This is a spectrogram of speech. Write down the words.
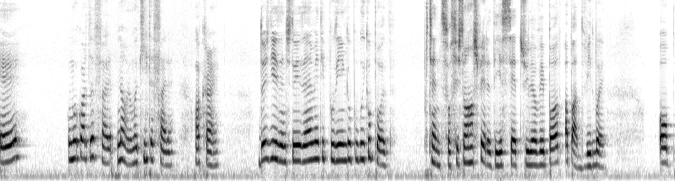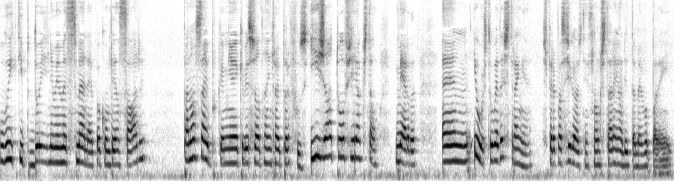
é uma quarta-feira. Não, é uma quinta-feira. Ok. Dois dias antes do exame é tipo o dia em que eu publico o pod. Portanto, se vocês estão à espera, dia 7 de julho eu ver pod, ah pá, devido bem. Ou publico tipo dois na mesma semana para compensar. Pá, não sei, porque a minha cabeça já está a entrar em parafuso. E já estou a fugir à questão. Merda. Um, eu hoje estou da estranha. Espero que vocês gostem. Se não gostarem, olha, também vou, podem ir.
